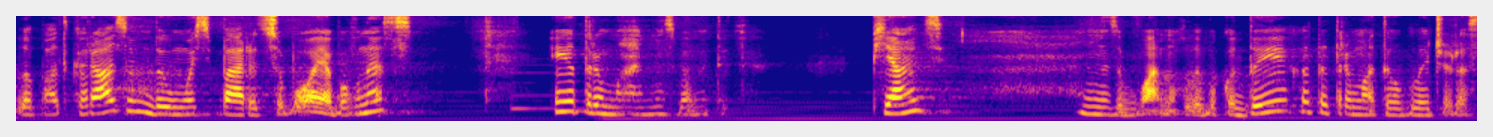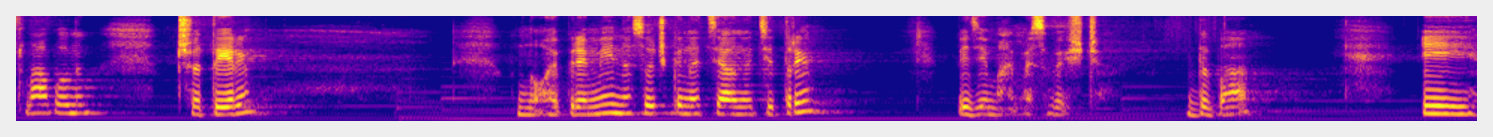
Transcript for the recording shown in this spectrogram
Лопатки разом, дивимось перед собою або вниз. І тримаємо з вами тут. П'ять. Не забуваємо глибоко дихати, тримати обличчя розслабленим. Чотири. Ноги прямі, носочки натягнуті. Три. Підіймаємось вище. Два. І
